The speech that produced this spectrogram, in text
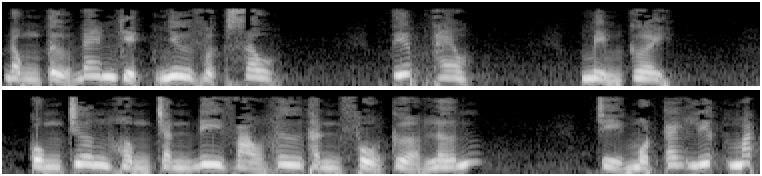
đồng tử đen kịt như vực sâu tiếp theo, mỉm cười, cùng trương hồng trần đi vào hư thần phủ cửa lớn, chỉ một cái liếc mắt,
